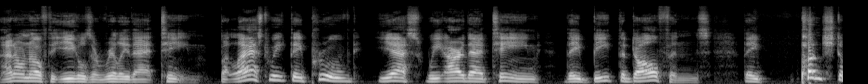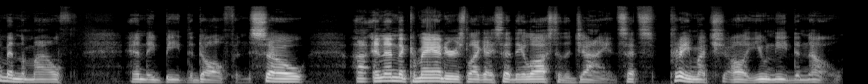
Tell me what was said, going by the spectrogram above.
I don't know if the Eagles are really that team. But last week they proved, yes, we are that team. They beat the Dolphins. They punched them in the mouth and they beat the Dolphins. So, uh, and then the Commanders, like I said, they lost to the Giants. That's pretty much all you need to know.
